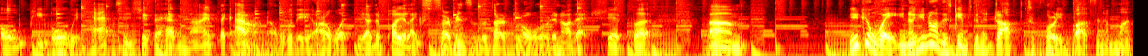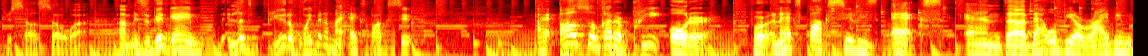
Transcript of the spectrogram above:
old people with hats and shit that have knives. Like I don't know who they are, what they are. They're probably like servants of the Dark Lord and all that shit. But um, you can wait. You know, you know this game's gonna drop to 40 bucks in a month or so. So uh, um, it's a good game. It looks beautiful, even on my Xbox Series. I also got a pre-order for an Xbox Series X, and uh, that will be arriving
